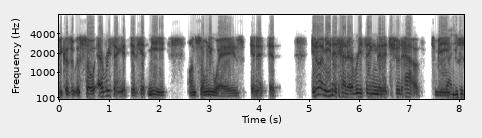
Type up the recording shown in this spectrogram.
because it was so everything. It, it hit me on so many ways, and it, it, you know what I mean? It had everything that it should have to be. Yeah, you could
